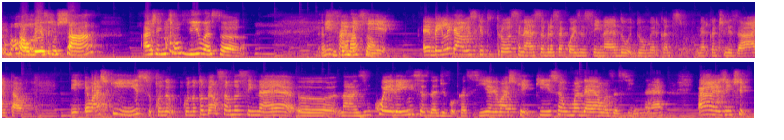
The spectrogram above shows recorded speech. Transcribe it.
talvez puxar, a gente ouviu essa, essa e informação. Sabe que é bem legal isso que tu trouxe, né? Sobre essa coisa assim, né? Do, do mercantilizar e tal. E eu acho que isso, quando, quando eu tô pensando assim, né, uh, nas incoerências da advocacia, eu acho que, que isso é uma delas, assim, né? Ah, a gente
